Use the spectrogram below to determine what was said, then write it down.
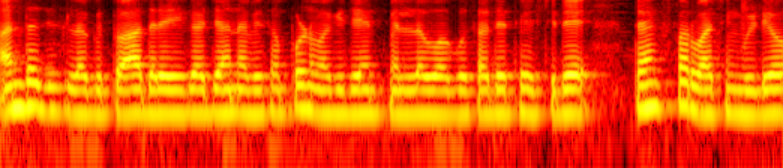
ಅಂದಾಜಿಸಲಾಗಿತ್ತು. ಆದರೆ ಈಗ ಜಾಹ್ನವಿ ಸಂಪೂರ್ಣವಾಗಿ ಜಯಂತ್ ಮೆಲ್ಲವಾಗುವ ಸಾಧ್ಯತೆ ಹೆಚ್ಚಿದೆ. Thanks for watching video.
